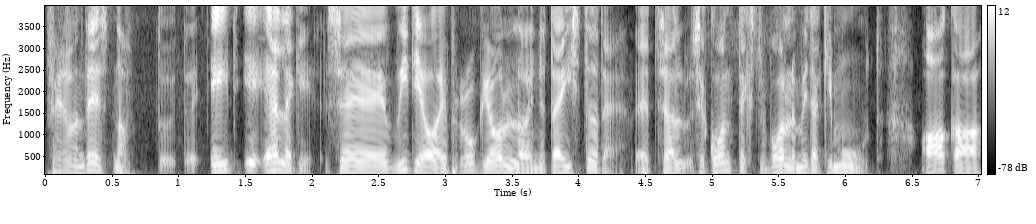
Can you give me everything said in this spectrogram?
Fernandes noh, ei jällegi see video ei pruugi olla, on ju täistõde, et seal see kontekst võib olla midagi muud, aga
